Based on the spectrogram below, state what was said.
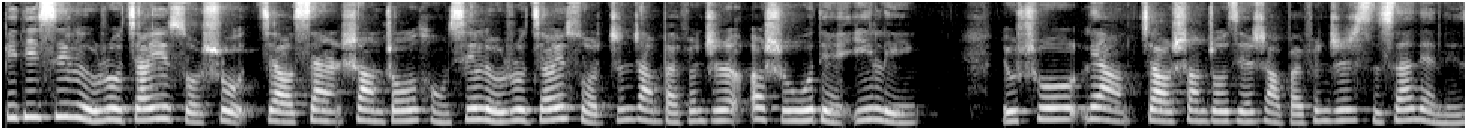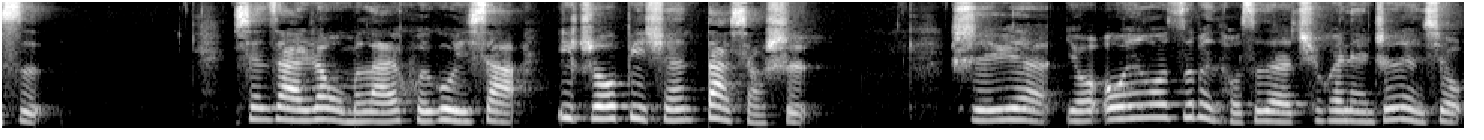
，BTC 流入交易所数较上上周同期流入交易所增长百分之二十五点一零，流出量较上周减少百分之十三点零四。现在让我们来回顾一下一周币圈大小事。十一月，由 ONO 资本投资的区块链真人秀《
